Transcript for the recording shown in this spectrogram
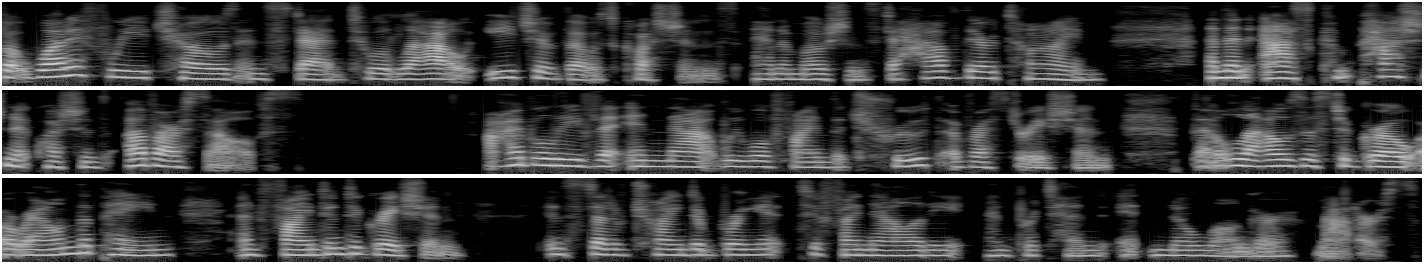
But what if we chose instead to allow each of those questions and emotions to have their time and then ask compassionate questions of ourselves? I believe that in that we will find the truth of restoration that allows us to grow around the pain and find integration instead of trying to bring it to finality and pretend it no longer matters.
